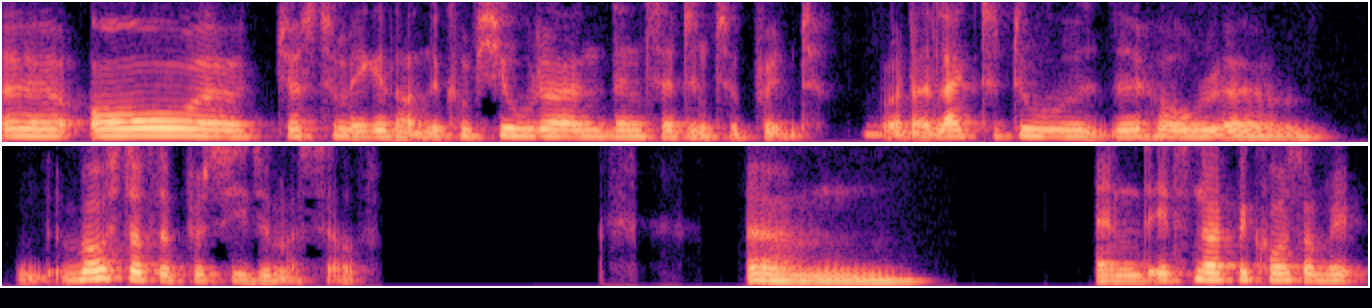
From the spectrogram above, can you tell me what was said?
uh, or uh, just to make it on the computer and then set into print. But I like to do the whole um, most of the procedure myself. Um, and it's not because I'm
